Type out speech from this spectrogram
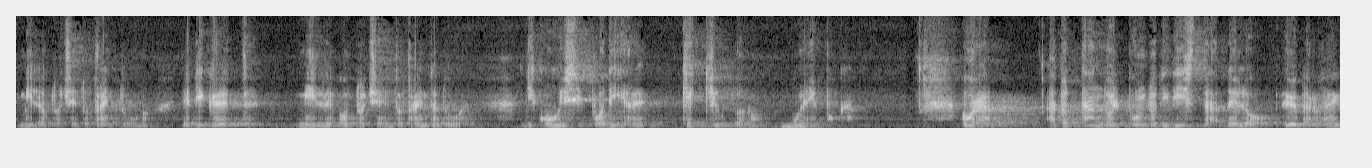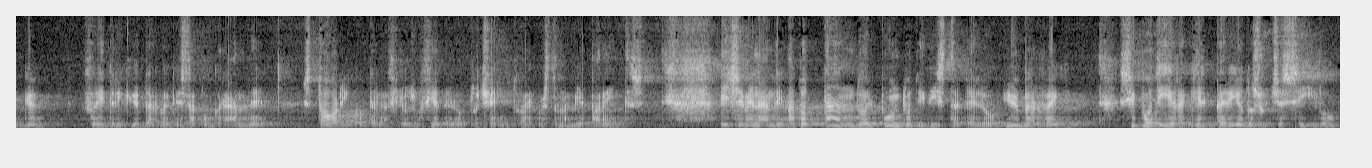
1831 e di Goethe 1832, di cui si può dire che chiudono un'epoca. Ora, adottando il punto di vista dello Überweg, Friedrich Überweg è stato un grande storico della filosofia dell'Ottocento, eh, questa è una mia parentesi. Dice Melandri, adottando il punto di vista dello Überweg, si può dire che il periodo successivo,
